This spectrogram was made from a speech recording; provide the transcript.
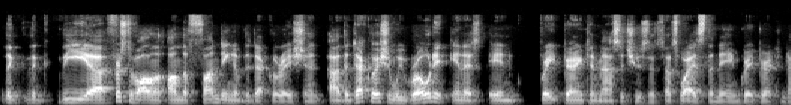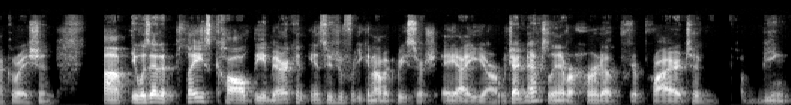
the the the uh, first of all on the funding of the declaration uh, the declaration we wrote it in a in Great Barrington, Massachusetts. That's why it's the name Great Barrington Declaration. Um, it was at a place called the American Institute for Economic Research (AIER), which I'd actually never heard of prior to being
